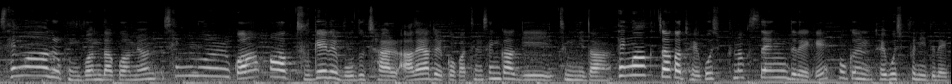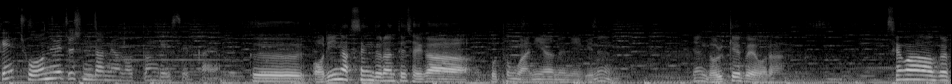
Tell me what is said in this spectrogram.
생화학을 공부한다고 하면 생물과 화학 두 개를 모두 잘 알아야 될 것 같은 생각이 듭니다. 생화학자가 되고 싶은 학생들에게 혹은 되고 싶은 이들에게 조언을 해주신다면 어떤 게 있을까요? 그 어린 학생들한테 제가 보통 많이 하는 얘기는 그냥 넓게 배워라. 생화학을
